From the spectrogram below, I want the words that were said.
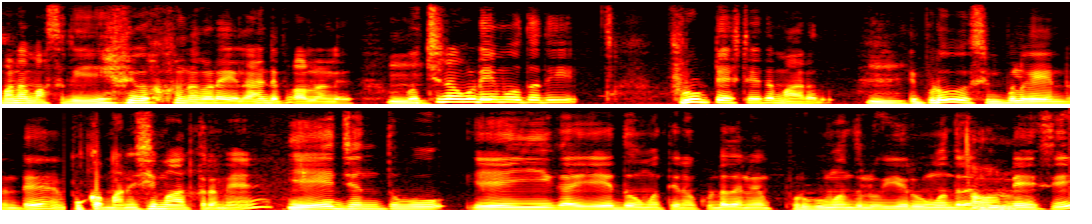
మనం అసలు ఏమి ఇవ్వకుండా కూడా ఎలాంటి ప్రాబ్లం లేదు. వచ్చినా కూడా ఏమవుతుంది? ఫ్రూట్ టేస్ట్ అయితే మారదు. ఇప్పుడు సింపుల్గా ఏంటంటే ఒక మనిషి మాత్రమే ఏ జంతువు ఏ ఈగ ఏ దోమ తినకుండా దాని పురుగు మందులు ఎరువు మందులు అన్నీ వేసి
